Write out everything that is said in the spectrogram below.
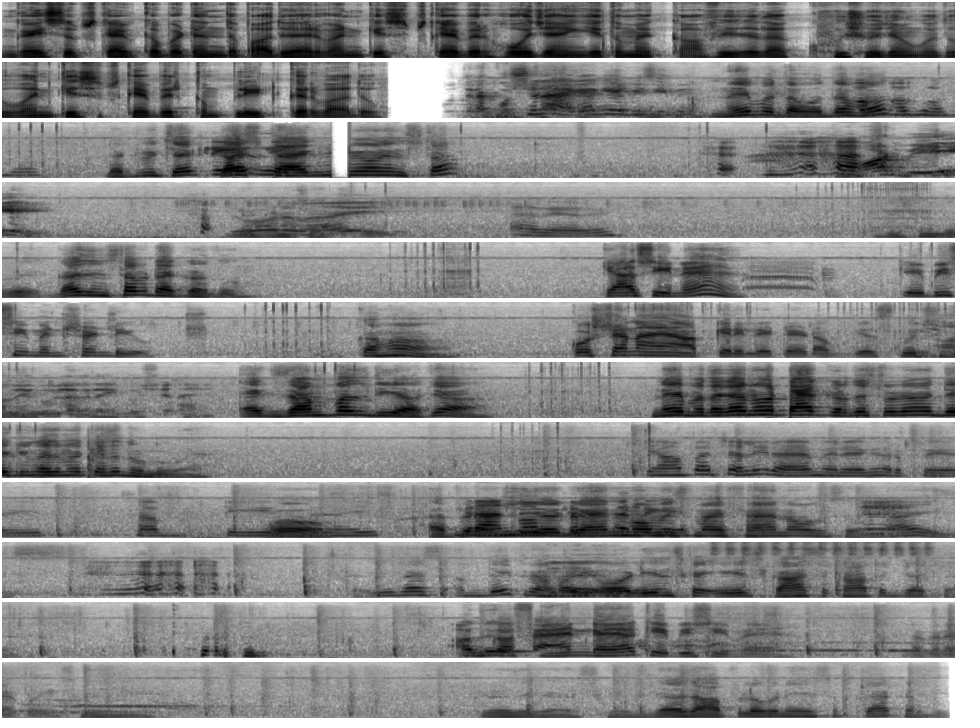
Guys subscribe का button दबा दो यार। वन के सब्सक्राइबर हो जाएँगे तो मैं काफ़ी ज़्यादा खुश हो जाऊँगा तो वन के सब्सक्राइबर कंप्लीट करवा दो। तेरा क्वेश्चन आएगा क्या एबीसी में? नहीं पता वो the fuck oh. Let me check. Guys tag me on Insta not बे छोड़ भाई। अरे अरे। गाइस इंस्टा पे टैग कर दो। क्या सीन है? केबीसी मेंशनड यू कहाँ? क्वेश्चन आया आपके रिलेटेड ऑब्वियसली कुछ हाँ मेरे को लग रहा है क्वेश्चन आएगा एग्जांपल दिया क्या? नहीं पता क्या मेरे को टैग कर दो स्टोरी में देख लूँगा मैं कैसे ढूंढूं मैं। यहाँ पर चल ही रहा है मेरे घर पे अभी। सब टीवी grandmom रही is है। my fan also. Nice. you guys अब देख रहे हो हमारी ऑडियंस का एज कहाँ से कहाँ तक जाता है। आपका फ़ैन गया केबीसी में? लग रहा है कोई। क्रेजी गाइस गाइस आप लोगों ने ये सब क्या कर दिया?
